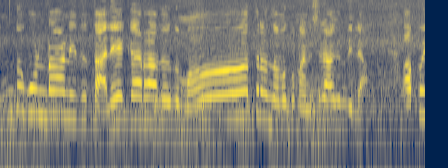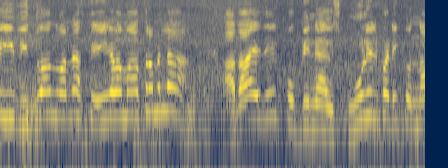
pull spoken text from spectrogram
എന്തുകൊണ്ടാണ് ഇത് തലേ കയറാതെന്ന് മാത്രം നമുക്ക് മനസ്സിലാകുന്നില്ല. അപ്പോൾ ഈ വിദ്വ എന്ന് പറഞ്ഞാൽ സ്ത്രീകളെ മാത്രമല്ല അതായത് പിന്നെ സ്കൂളിൽ പഠിക്കുന്ന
